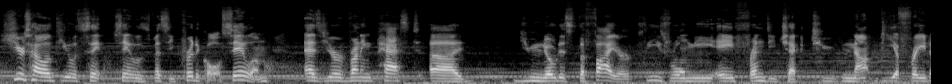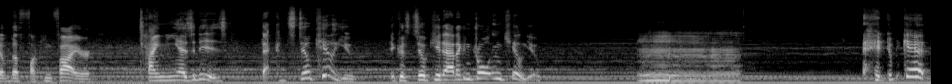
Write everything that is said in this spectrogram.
Here's how I'll deal with Sa- Salem's messy critical. Salem, as you're running past, uh, you notice the fire. Please roll me a frenzy check to not be afraid of the fucking fire. Tiny as it is, that could still kill you. It could still get out of control and kill you. Mm. Hey, do we get?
